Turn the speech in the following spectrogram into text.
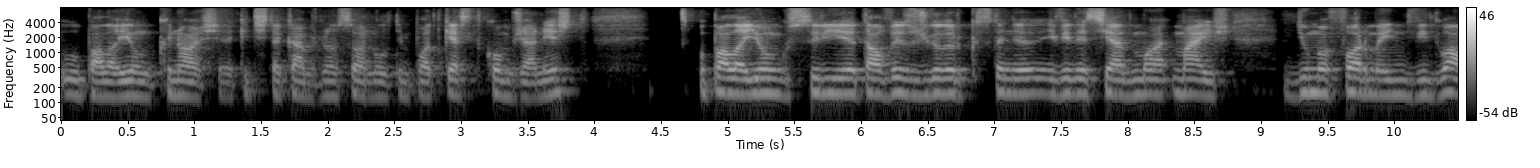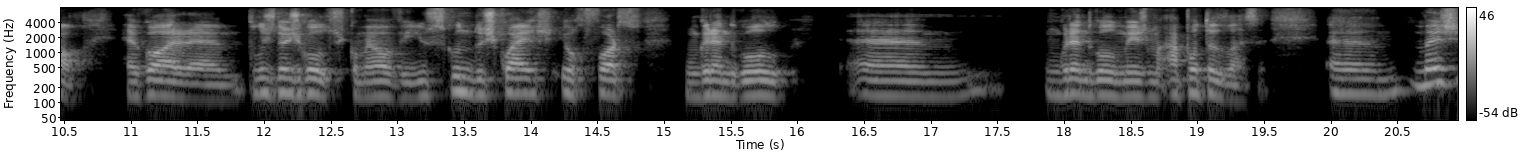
o Paulo Ayongo que nós aqui destacámos não só no último podcast, como já neste, o Paulo Ayongo seria talvez o jogador que se tenha evidenciado mais de uma forma individual. Agora, pelos dois golos, como é óbvio, e o segundo dos quais eu reforço um grande golo, um grande golo mesmo à ponta de lança. mas,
